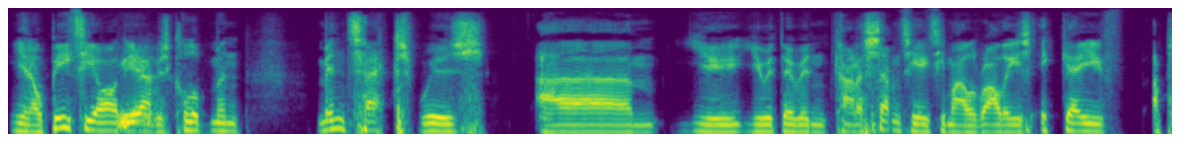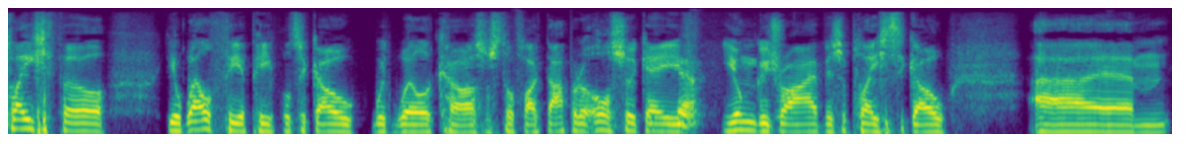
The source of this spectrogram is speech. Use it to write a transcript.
You know, BTR yeah. was Clubman, Mintex was um, you you were doing kind of 70, 80 mile rallies. It gave a place for your wealthier people to go with world cars and stuff like that, but it also gave yeah. younger drivers a place to go um,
